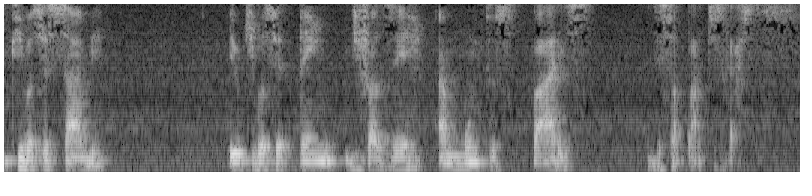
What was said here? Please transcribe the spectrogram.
o que você sabe, e o que você tem de fazer há muitos pares de sapatos gastos.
